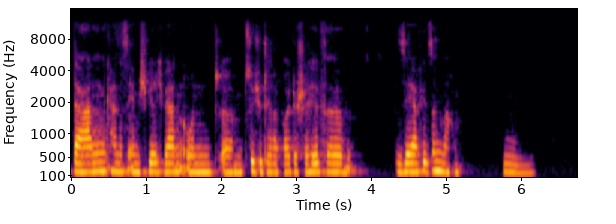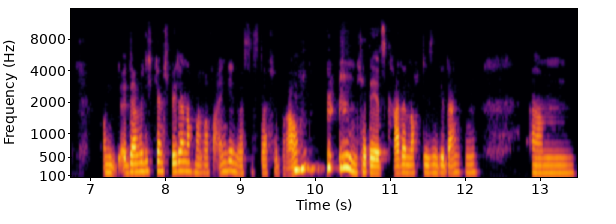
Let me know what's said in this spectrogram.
dann kann es eben schwierig werden und ähm, psychotherapeutische Hilfe sehr viel Sinn machen. Hm. Und äh, da würde ich gerne später nochmal drauf eingehen, was es dafür braucht. Mhm. Ich hatte jetzt gerade noch diesen Gedanken, ähm,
